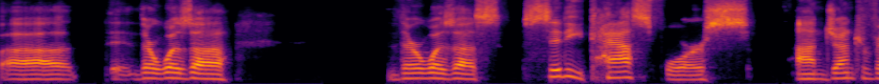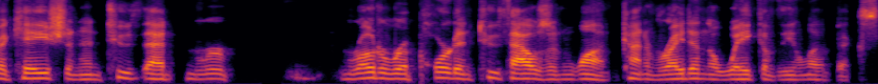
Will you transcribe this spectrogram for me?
Uh, there was a there was a city task force on gentrification and two that were wrote a report in 2001, kind of right in the wake of the Olympics.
